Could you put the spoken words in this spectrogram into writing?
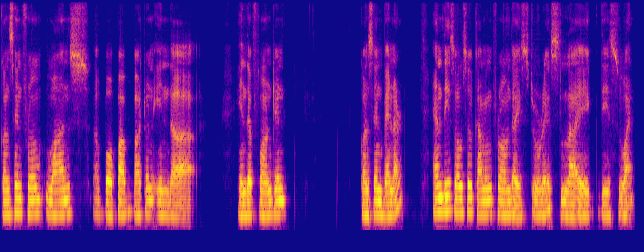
consent from once a uh, pop-up button in the in the front end consent banner. And this also coming from the storage like this one.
